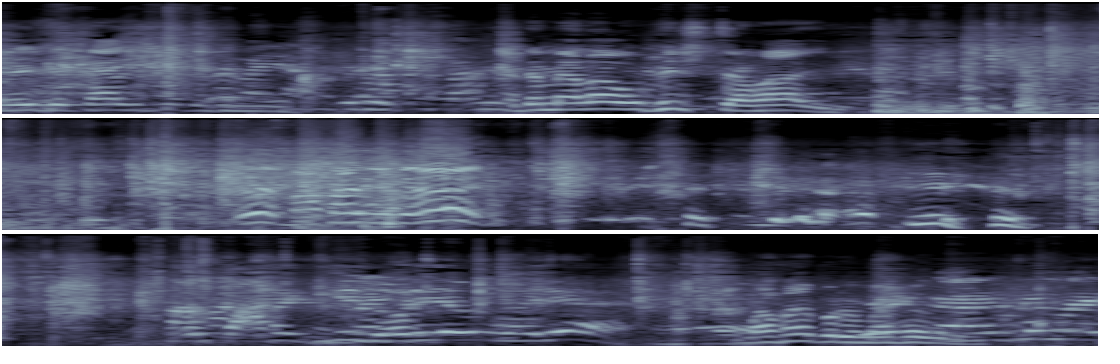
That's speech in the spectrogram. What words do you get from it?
এই যে কাজগুলো দেখেন। এটা মেলা অফিসটা ভাই। এ মাথায় দেবে মাথায় পড়বে মাথায় পড়বে কারেন্টের লাইন আছে ভাই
